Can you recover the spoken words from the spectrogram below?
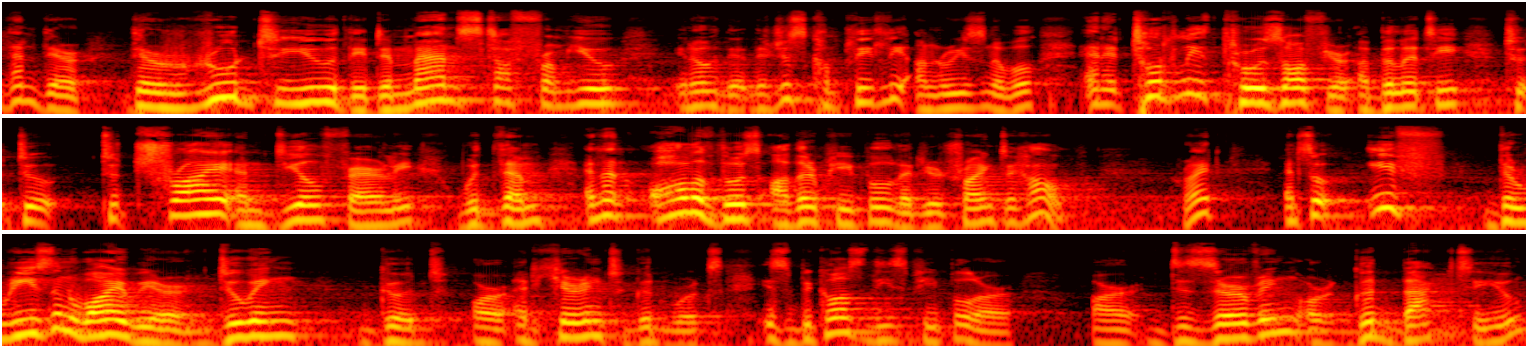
And then they're, they're rude to you, they demand stuff from you, you know, they're, they're just completely unreasonable, and it totally throws off your ability to, to, to try and deal fairly with them, and then all of those other people that you're trying to help, right? And so if the reason why we are doing good or adhering to good works is because these people are, are deserving or good back to you,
